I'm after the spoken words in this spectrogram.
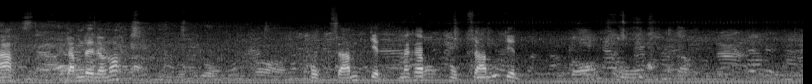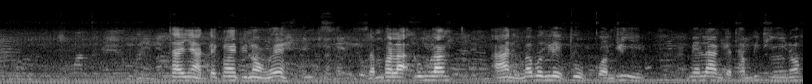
อะจำได้แล้วเนาะหกสามเจ็ดนะครับหกสามเจ็ด ทายากเล็กน้อยพี่น้องเอ้ยสัมภาระลุงลังอ่านี่มาเบิ่งเลขทูบก่อนที่แม่ล่างจะทำพิธีเนาะ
